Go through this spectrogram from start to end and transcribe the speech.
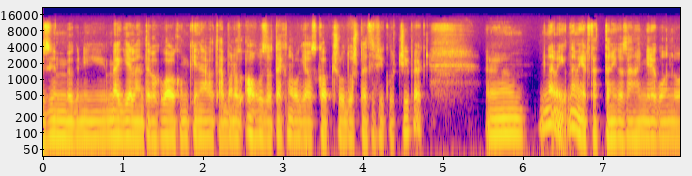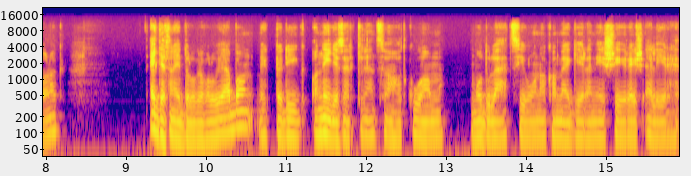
zümmögni, megjelentek a Qualcomm kínálatában az ahhoz a technológiához kapcsolódó specifikus csipek. Nem, nem értettem igazán, hogy mire gondolnak. Egyetlen egy dologra valójában, mégpedig a 4096 QAM modulációnak a megjelenésére és elérhe,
